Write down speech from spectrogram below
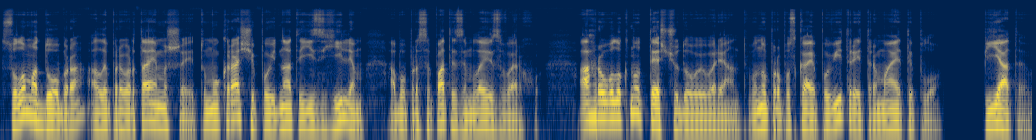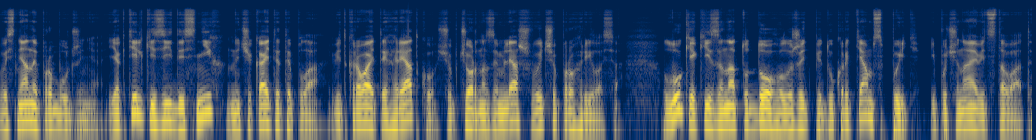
Солома добра, але привертає мишей, тому краще поєднати її з гіллям або присипати землею зверху. Агроволокно теж чудовий варіант, воно пропускає повітря і тримає тепло. П'яте весняне пробудження. Як тільки зійде сніг, не чекайте тепла. Відкривайте грядку, щоб чорна земля швидше прогрілася. Лук, який занадто довго лежить під укриттям, спить і починає відставати.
